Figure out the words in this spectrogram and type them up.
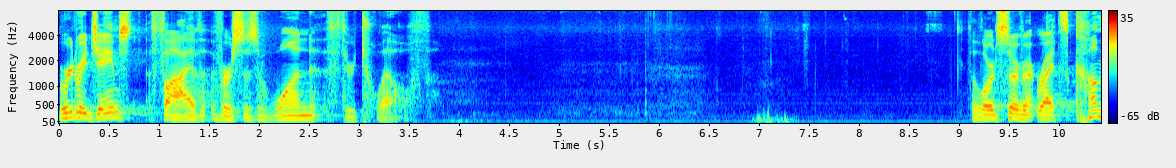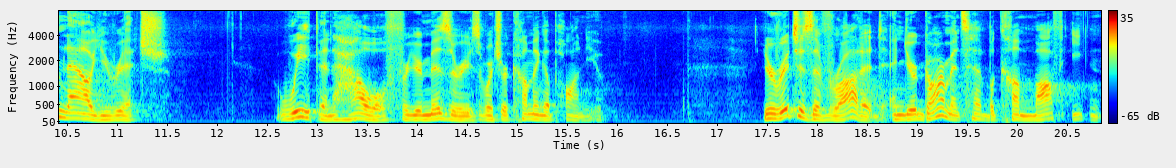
We're going to read James 5, verses 1 through 12. The Lord's servant writes, Come now, you rich, weep and howl for your miseries which are coming upon you. Your riches have rotted, and your garments have become moth eaten.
